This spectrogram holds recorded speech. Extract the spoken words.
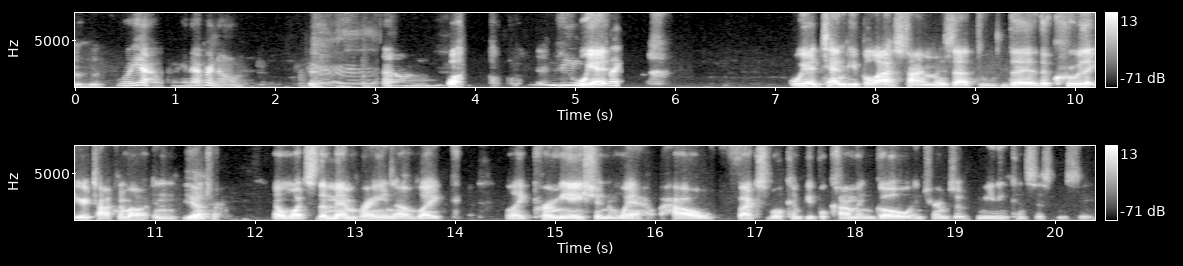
Mhm. Well, yeah. You never know. Um, Well, we had- like We had ten people last time. Is that the the crew that you're talking about? In, Yeah. in ter- and what's the membrane of like like permeation? When how flexible can people come and go in terms of meeting consistency?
